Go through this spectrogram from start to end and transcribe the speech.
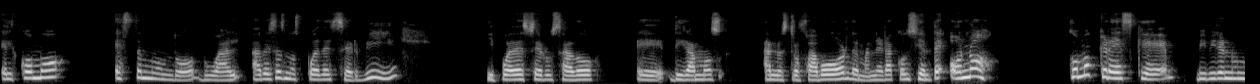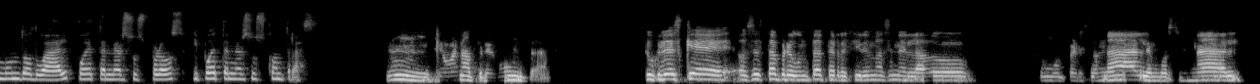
el cómo este mundo dual a veces nos puede servir y puede ser usado, eh, digamos, a nuestro favor de manera consciente o no. ¿Cómo crees que vivir en un mundo dual puede tener sus pros y puede tener sus contras? Mm, qué buena pregunta. ¿Tú crees que, o sea, esta pregunta te refieres más en el lado como personal, emocional?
